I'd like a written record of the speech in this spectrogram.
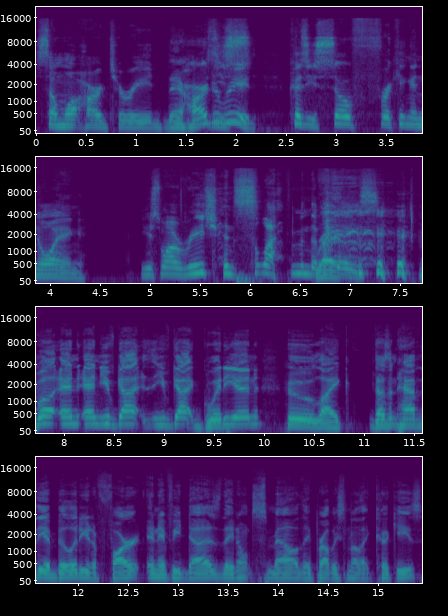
somewhat hard to read. They're hard to read. because he's so freaking annoying. You just want to reach and slap him in the Right. face. Well, and and you've got you've got Gwydion who like doesn't have the ability to fart, and if he does, they don't smell. They probably smell like cookies.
